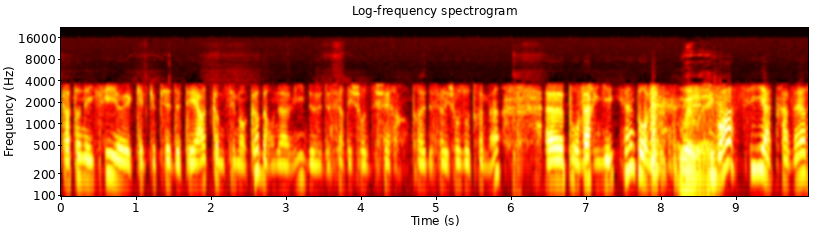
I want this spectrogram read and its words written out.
quand on a écrit euh, quelques pièces de théâtre, comme c'est mon cas, ben, on a envie de, de faire des choses différentes, euh, de faire les choses autrement, euh, pour varier, hein, pour Oui, oui. puis voir si à travers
